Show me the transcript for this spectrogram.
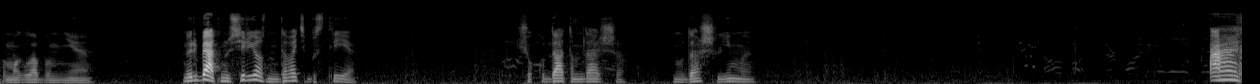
помогла бы мне. Ну, ребят, ну серьезно, давайте быстрее. Еще куда там дальше? Ну, дошли мы. Ах,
